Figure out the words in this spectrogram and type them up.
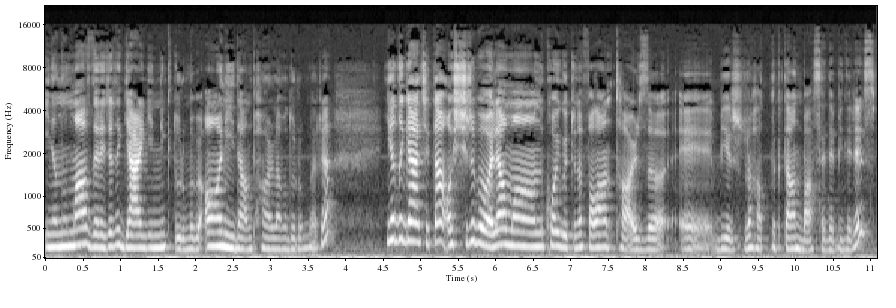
inanılmaz derecede gerginlik durumu ve aniden parlama durumları. Ya da gerçekten aşırı böyle aman koy götüne falan tarzı bir rahatlıktan bahsedebiliriz.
